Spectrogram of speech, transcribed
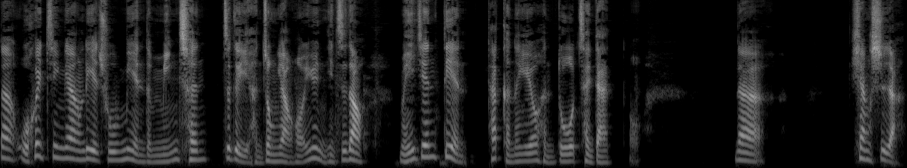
那我会尽量列出面的名称，这个也很重要哦，因为你知道每一间店它可能也有很多菜单哦。那像是啊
